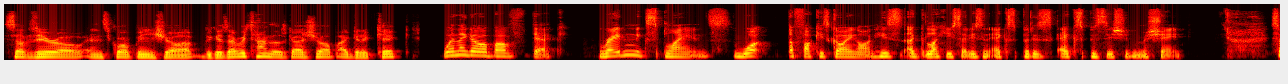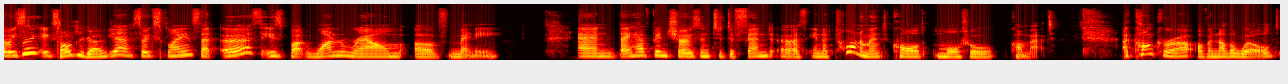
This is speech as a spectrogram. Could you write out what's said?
Sub Zero and Scorpion show up because every time those guys show up, I get a kick. When they go above deck, Raiden explains what the fuck is going on. He's like you said, he's an expos- exposition machine. So he's ex- Told you guys. Yeah, so explains that Earth is but one realm of many. And they have been chosen to defend Earth in a tournament called Mortal Kombat. A conqueror of another world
